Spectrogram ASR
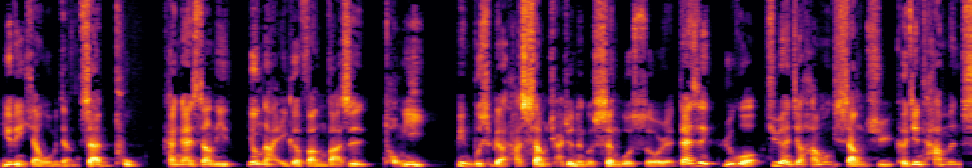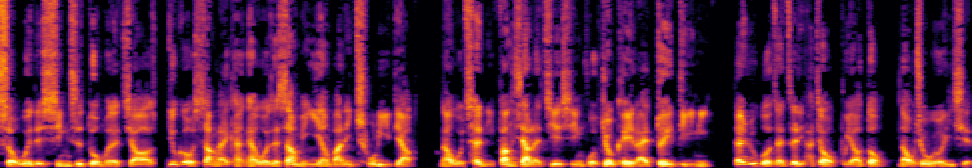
有点像我们讲占卜，看看上帝用哪一个方法是同意。并不是表他上去他就能够胜过所有人，但是如果居然叫他们上去，可见他们守卫的心是多么的骄傲。就给我上来看看，我在上面一样把你处理掉。那我趁你放下了戒心，我就可以来对敌你。但如果在这里他叫我不要动，那我就危险。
